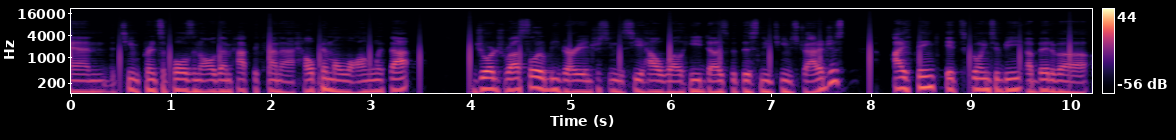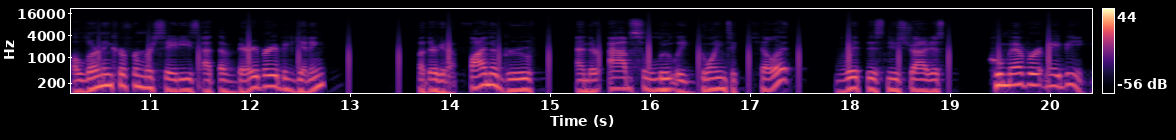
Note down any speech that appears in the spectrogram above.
and the team principals and all of them have to kind of help him along with that. George Russell, it'll be very interesting to see how well he does with this new team strategist. I think it's going to be a bit of a, a learning curve for Mercedes at the very, very beginning, but they're going to find their groove and they're absolutely going to kill it with this new strategist, whomever it may be.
